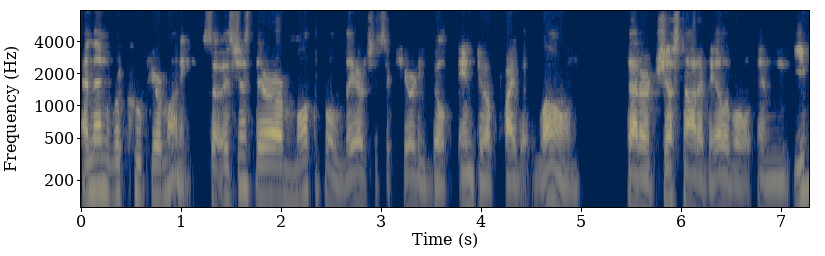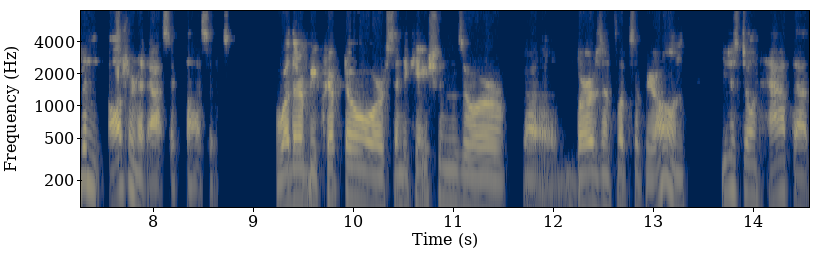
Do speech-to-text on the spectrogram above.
and then recoup your money. So it's just there are multiple layers of security built into a private loan that are just not available in even alternate asset classes, whether it be crypto or syndications or uh, BRRRRs and flips of your own. You just don't have that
